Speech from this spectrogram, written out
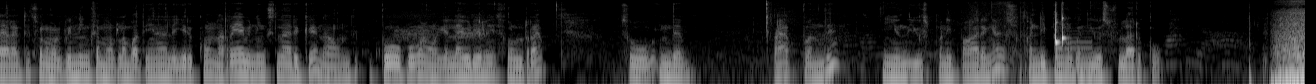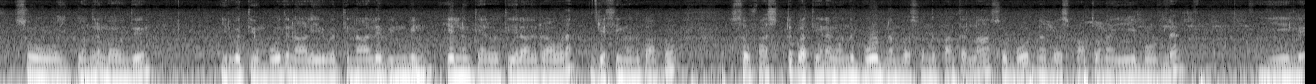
வேலட்டு ஸோ நம்மளோட வின்னிங்ஸ் அமௌண்ட்லாம் பார்த்தீங்கன்னா அதில் இருக்கும். நிறைய வின்னிங்ஸ்லாம் இருக்குது நான் வந்து போக போக நம்மளுக்கு உங்களுக்கு எல்லா வீடியோலையும் சொல்கிறேன் ஸோ இந்த ஆப் வந்து நீங்கள் வந்து யூஸ் பண்ணி பாருங்கள் ஸோ கண்டிப்பாக உங்களுக்கு வந்து யூஸ்ஃபுல்லாக இருக்கும். ஸோ இப்போ வந்து நம்ம வந்து இருபத்தி ஒம்பது நாலு இருபத்தி நாலு வின்வின் எழுநூற்றி அறுபத்தி ஏழாவது ரூபாவோட கெஸ்ஸிங் வந்து பார்ப்போம். ஸோ ஃபஸ்ட்டு பார்த்தீங்கன்னா நம்ம வந்து போர்டு நம்பர்ஸ் வந்து பார்த்துடலாம் ஸோ போர்டு நம்பர்ஸ் பார்த்தோன்னா ஏ போர்டில் ஏழு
